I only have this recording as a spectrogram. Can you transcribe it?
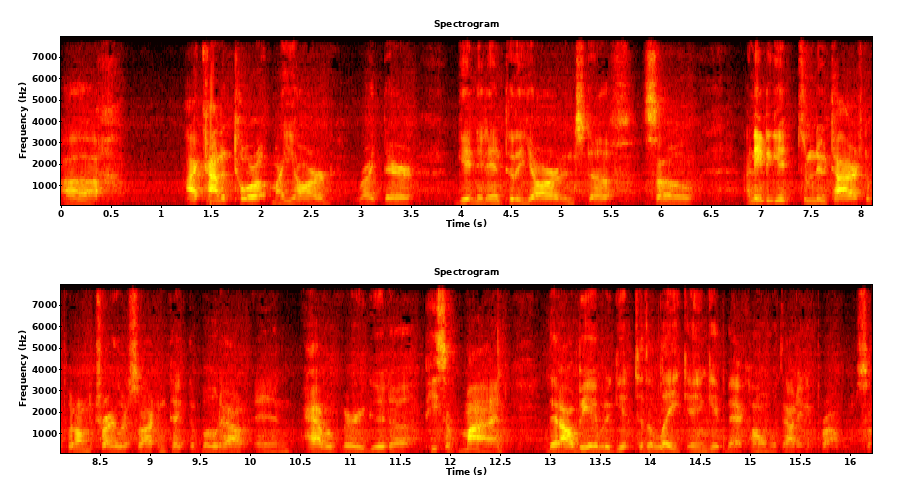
Uh, I kind of tore up my yard right there, getting it into the yard and stuff. So I need to get some new tires to put on the trailer so I can take the boat out and have a very good uh, peace of mind that I'll be able to get to the lake and get back home without any problem. So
